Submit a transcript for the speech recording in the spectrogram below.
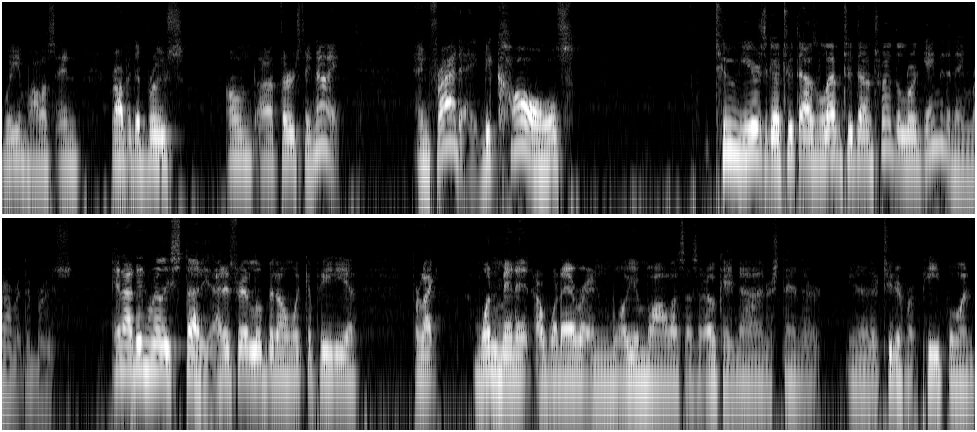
William Wallace, and Robert the Bruce on uh, Thursday night and Friday because two years ago, 2011, 2012, the Lord gave me the name Robert the Bruce. And I didn't really study it. I just read a little bit on Wikipedia for like one minute or whatever, and William Wallace. I said, okay, now I understand they're you know they're two different people, and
